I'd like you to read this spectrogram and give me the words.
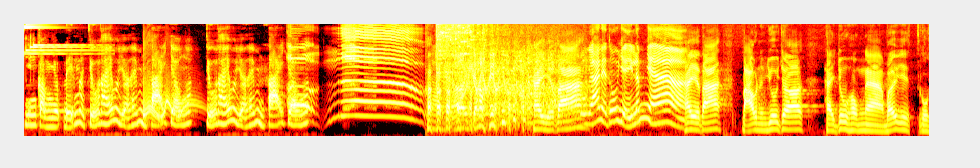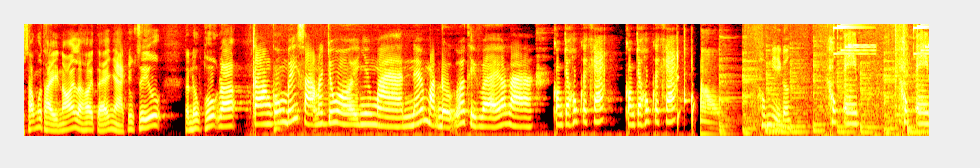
Nhưng còn nhược điểm là chưa thấy bao giờ thấy mình sai hết trơn á. Chưa thấy bao giờ thấy mình sai hết trơn á. Trời ơi trời Hay vậy ta? Cô gái này thú vị lắm nha. Hay vậy ta? Tạo niềm vui cho thầy Chu Hùng nè Bởi vì cuộc sống của thầy nói là hơi tẻ nhạt chút xíu Tình hút thuốc đó. Con cũng không biết sao đó chú ơi nhưng mà nếu mà được á thì về á là con cho hút cái khác con cho hút cái khác. Hút gì con? hút em. Hút em.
